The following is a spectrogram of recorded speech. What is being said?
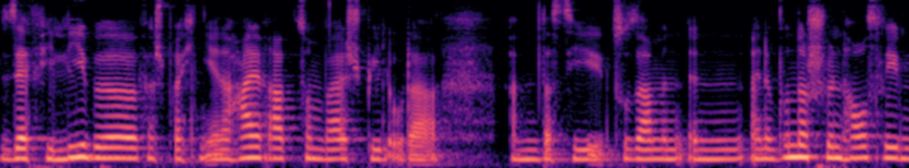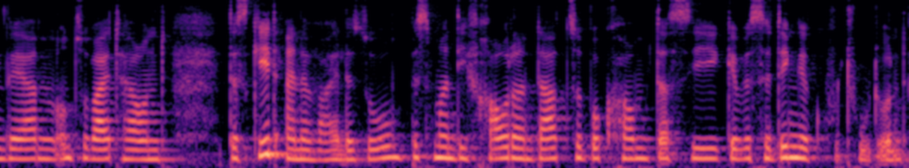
sehr viel Liebe, versprechen ihr eine Heirat zum Beispiel oder ähm, dass sie zusammen in einem wunderschönen Haus leben werden und so weiter. Und das geht eine Weile so, bis man die Frau dann dazu bekommt, dass sie gewisse Dinge tut. Und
